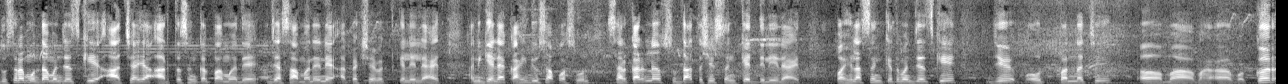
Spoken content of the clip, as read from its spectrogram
दुसरा मुद्दा म्हणजेच की आजच्या या अर्थसंकल्पामध्ये ज्या सामान्याने अपेक्षा व्यक्त केलेल्या आहेत आणि गेल्या काही दिवसापासून सरकारनं सुद्धा तसे संकेत दिलेले आहेत. पहिला संकेत म्हणजेच की जे उत्पन्नाची कर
